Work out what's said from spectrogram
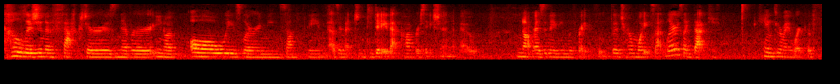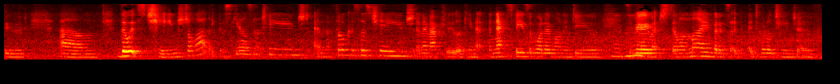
collision of factors never you know i'm always learning something. As i mentioned today that conversation about not resonating with right food the term white settlers like that came, came through my work of food. Um, though it's changed a lot like the scales have changed and the focus has changed and i'm actually looking at the next phase of what i want to do. It's very much still in line but it's a, a total change of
